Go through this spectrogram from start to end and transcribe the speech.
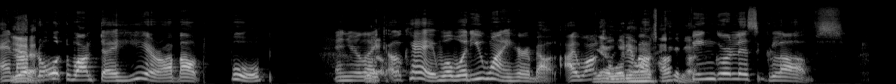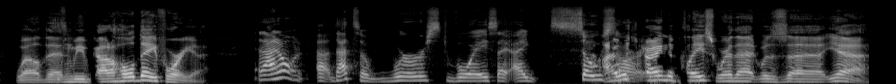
and Yeah. I don't want to hear about poop. And you're like, okay, well, what do you want to hear about? I want Yeah, to what do hear you want about to talk about? fingerless gloves. Well, then we've got a whole day for you. And I don't, uh, that's a worst voice. I, I so sorry. I was trying to place where that was. Uh, yeah,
